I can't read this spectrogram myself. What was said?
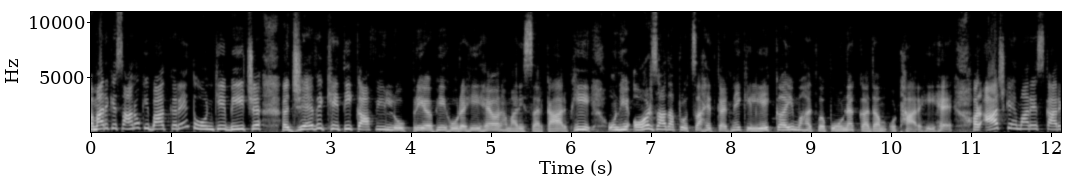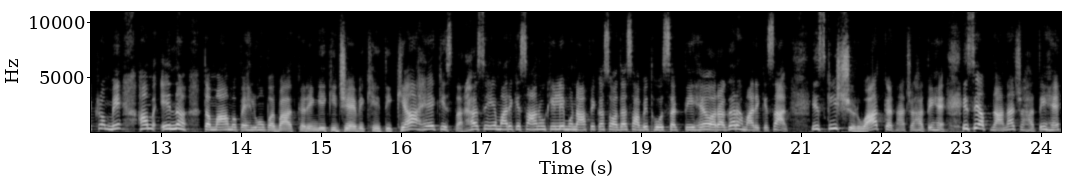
हमारे किसानों की बात करें तो उनके बीच जैविक खेती काफ़ी लोकप्रिय भी हो रही है और हमारी सरकार भी उन्हें और ज़्यादा प्रोत्साहित करने के लिए कई महत्वपूर्ण कदम उठा रही है। और आज के हमारे इस कार्यक्रम में हम इन तमाम पहलुओं पर बात करेंगे कि जैविक खेती क्या है, किस तरह से हमारे किसानों के लिए मुनाफे का सौदा साबित हो सकती है और अगर हमारे किसान इसकी शुरुआत करना चाहते हैं, इसे अपनाना चाहते हैं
